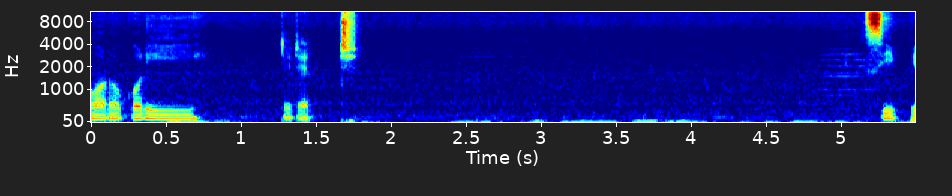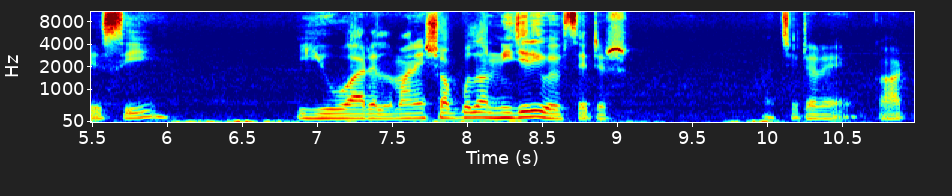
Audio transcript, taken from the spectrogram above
বড় করি সিপিএসি ইউআরএল মানে সবগুলো নিজেরই ওয়েবসাইটের আচ্ছা এটারে কাট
